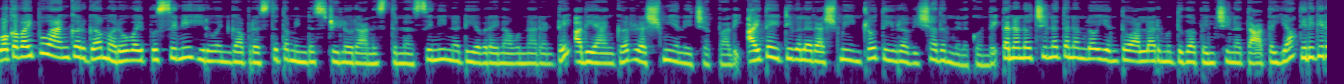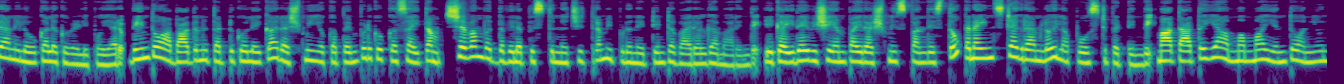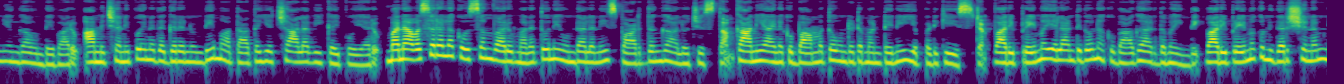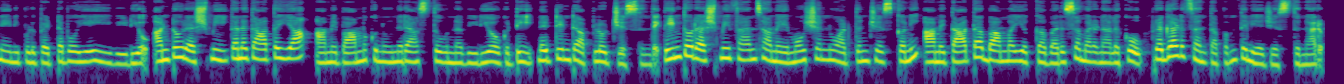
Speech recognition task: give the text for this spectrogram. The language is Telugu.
ఒకవైపు యాంకర్గా మరోవైపు సినీ హీరోయిన్గా ప్రస్తుతం ఇండస్ట్రీలో రాణిస్తున్న సినీ నటి ఎవరైనా ఉన్నారంటే అది యాంకర్ రష్మి అనే చెప్పాలి. అయితే ఇటీవల రష్మి ఇంట్లో తీవ్ర విషాదం నెలకొంది. తనను చిన్నతనంలో ఎంతో అల్లారుముద్దుగా పెంచిన తాతయ్య తిరిగి రాని లోకాలకు వెళ్ళిపోయారు దీంతో ఆ బాధను తట్టుకోలేక రష్మి యొక్క పెంపుడు కుక్క సైతం శవం వద్ద విలపిస్తున్న చిత్రం ఇప్పుడు నెట్టింట వైరల్గా మారింది. ఇక ఇదే విషయంపై రష్మి స్పందిస్తూ తన ఇన్స్టాగ్రామ్లో ఇలా పోస్ట్ పెట్టింది. మా తాతయ్య అమ్మమ్మ ఎంతో అన్యోన్యంగా ఉండేవారు. ఆమె చనిపోయిన దగ్గర నుండి మా తాతయ్య చాలా వీక్ అయిపోయారు మన అవసరాల కోసం వారు మనతోనే ఉండాలని స్వార్థంగా ఆలోచిస్తాం. కానీ ఆయనకు బామ్మతో ఉండటం అంటేనే ఎప్పటికీ ఇష్టం. వారి ప్రేమ ఎలాంటిదో నాకు బాగా అర్థమైంది. వారి ప్రేమకు నిదర్శనం నేనిప్పుడు పెట్టబోయే ఈ వీడియో. అంటూ రష్మి తన తాతయ్య ఆమె బామ్మకు నూనె రాస్తూ ఉన్న వీడియో ఒకటి నెట్టింట అప్లోడ్ చేసింది. దీంతో రష్మి ఫ్యాన్స్ ఆమె ఎమోషన్ను అర్థం చేసుకుని ఆమె తాత బామ్మ యొక్క వరుస మరణాలకు ప్రగాఢ సంతాపం తెలియజేస్తున్నారు.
